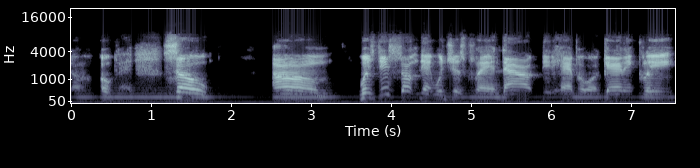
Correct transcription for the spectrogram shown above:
dog. Okay. So um, was this something that was just planned out? Did it happen organically?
